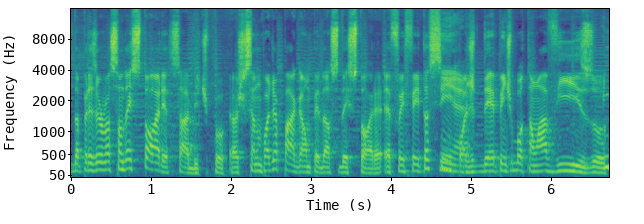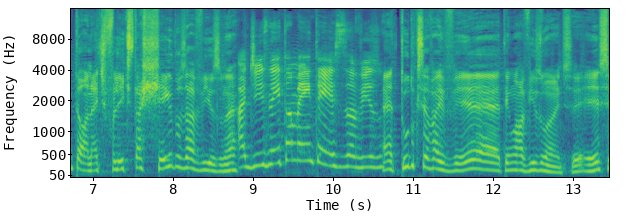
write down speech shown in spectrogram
da preservação da história, sabe? Tipo, eu acho que você não pode apagar um pedaço da história. É, foi feito assim. Sim, é. Pode, de repente, botar um aviso. Então, a Netflix tá cheio dos avisos, né? A Disney também tem esses avisos. É, tudo que você vai ver é, tem um aviso antes. Esse,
